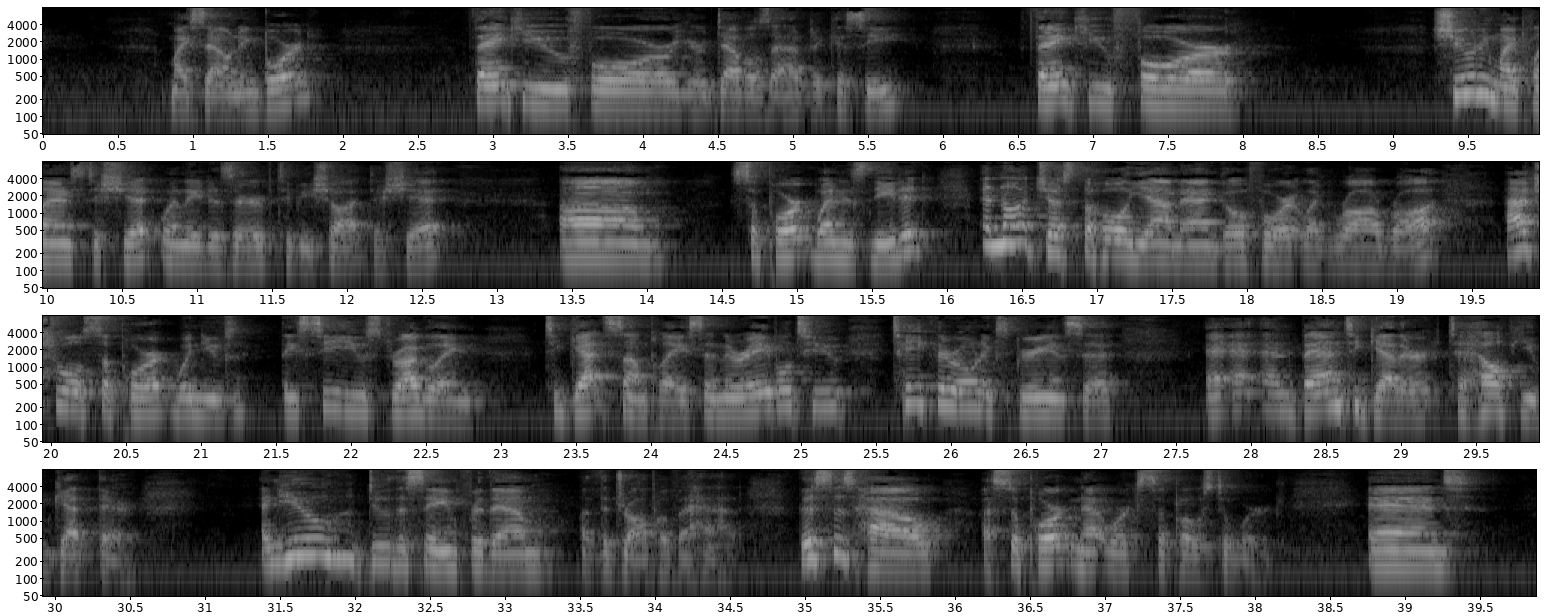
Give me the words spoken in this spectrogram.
my sounding board. Thank you for your devil's advocacy. Thank you for shooting my plans to shit when they deserve to be shot to shit. Um, support when it's needed. And not just the whole, yeah, man, go for it, like raw, raw. Actual support when you they see you struggling to get someplace and they're able to take their own experience uh, and, and band together to help you get there. And you do the same for them at the drop of a hat. This is how a support network's supposed to work. And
